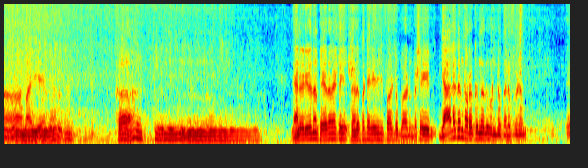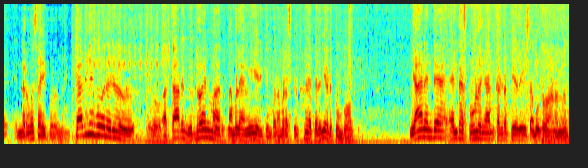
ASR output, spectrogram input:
കരുണാമയനവൻ കാത്തു ഞാൻ ഒരുവിധം ഭേദമായിട്ട് ഭേദപ്പെട്ട രീതിയിൽ പാട്ട് പാടും. പക്ഷേ ഈ ജാലകം തുറക്കുന്നത് കൊണ്ട് പലപ്പോഴും നെർവസ് ആയി പോകുന്നുണ്ട്. അക്കാദമി പോലൊരു അക്കാദമി വിദ്വാൻമാർ നമ്മളെ അംഗീകരിക്കുമ്പോൾ നമ്മുടെ സ്ക്രിപ്റ്റിനെ തിരഞ്ഞെടുക്കുമ്പോൾ ഞാൻ എന്റെ എന്റെ സ്കൂൾ ഞാൻ കണ്ടെത്തിയത് ഈ സമൂഹമാണെന്നും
